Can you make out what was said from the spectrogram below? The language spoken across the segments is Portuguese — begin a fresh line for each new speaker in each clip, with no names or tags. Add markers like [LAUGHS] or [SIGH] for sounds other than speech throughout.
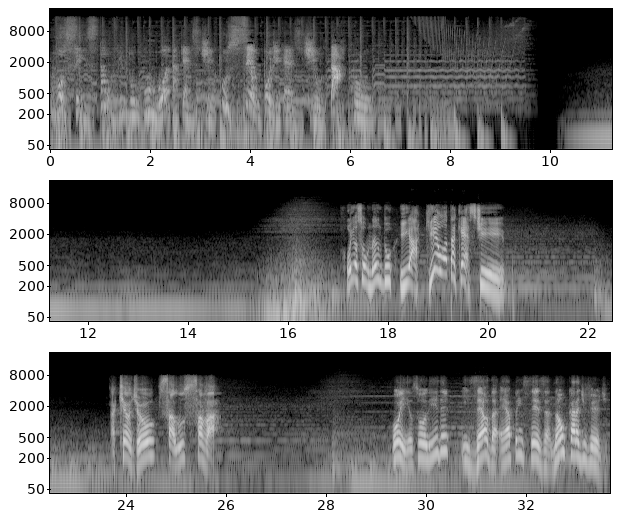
Você está ouvindo o Otacast, o seu podcast otaku.
Oi, eu sou o Nando e aqui é o Otacast.
Aqui é o Joe Salus Savá.
Oi, eu sou o líder e Zelda é a princesa, não o cara de verde.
